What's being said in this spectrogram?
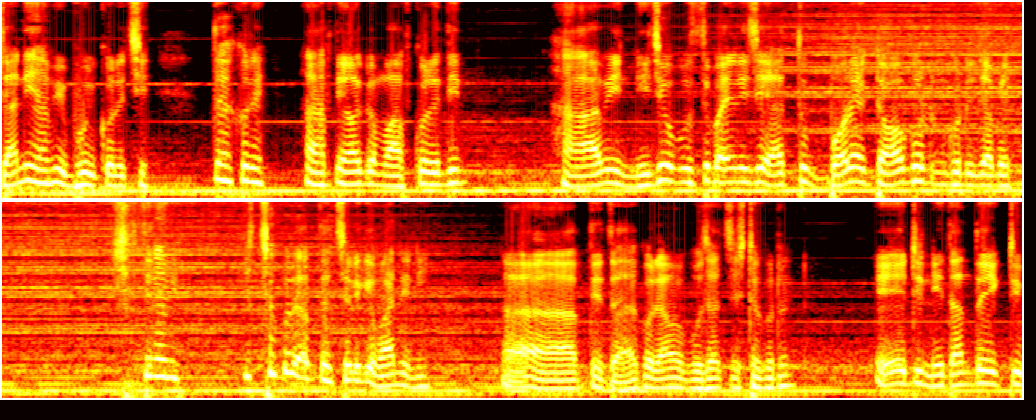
জানি আমি ভুল করেছি। দয়া করে আপনি আমাকে মাফ করে দিন। আমি নিজেও বুঝতে পারিনি যে এত বড় একটা অঘটন ঘটে যাবে। সেদিন আমি ইচ্ছা করে আপনার ছেলেকে মানিনি আপনি দয়া করে আমার বোঝার চেষ্টা করুন। এটি নিতান্ত একটি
